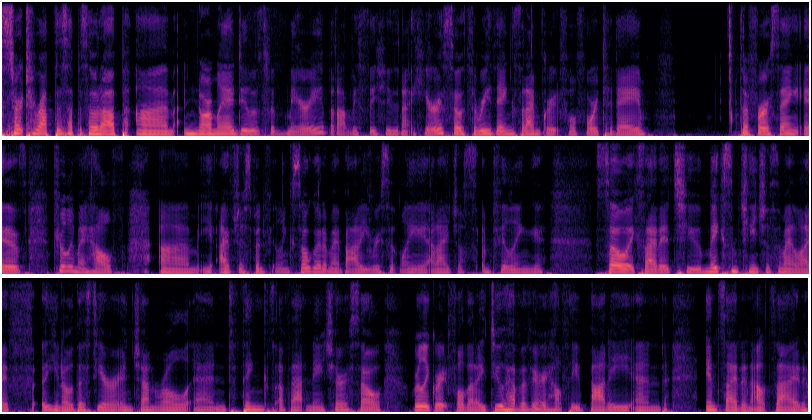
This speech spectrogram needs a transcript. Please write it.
start to wrap this episode up. Um, normally I do this with Mary, but obviously she's not here. So, three things that I'm grateful for today. The first thing is truly my health. Um, I've just been feeling so good in my body recently, and I just am feeling so excited to make some changes in my life, you know, this year in general and things of that nature. So, really grateful that I do have a very healthy body and inside and outside.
